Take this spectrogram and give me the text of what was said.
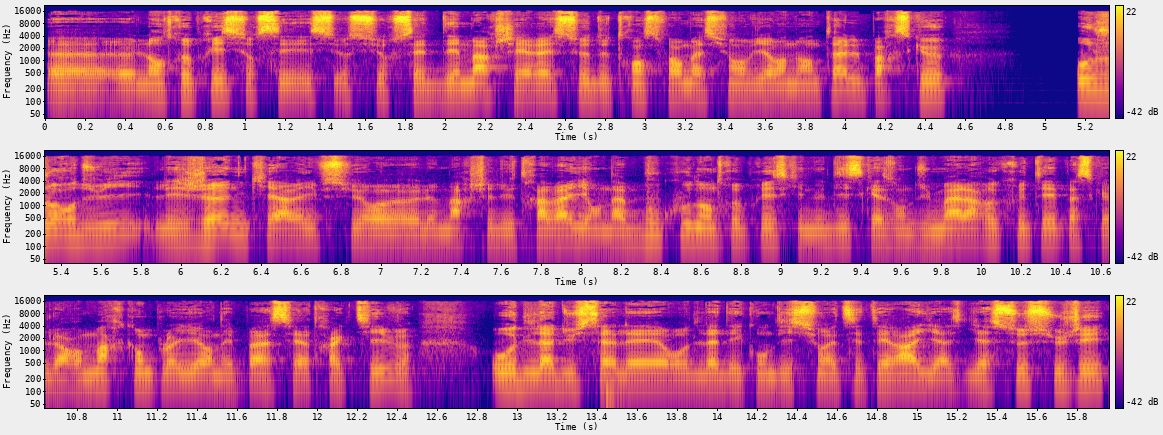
l'entreprise sur, sur, sur, cette démarche RSE de transformation environnementale, parce que Aujourd'hui, les jeunes qui arrivent sur le marché du travail, on a beaucoup d'entreprises qui nous disent qu'elles ont du mal à recruter parce que leur marque employeur n'est pas assez attractive. Au-delà du salaire, au-delà des conditions, etc., il y a, il y a ce sujet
